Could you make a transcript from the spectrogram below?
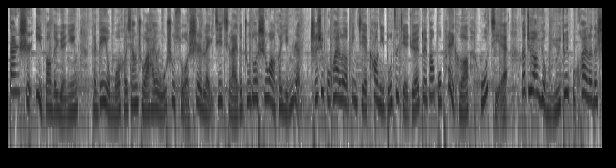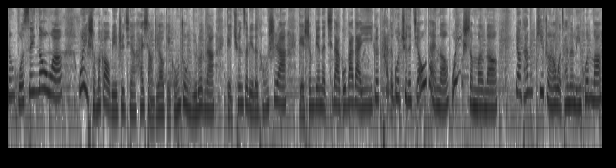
单是一方的原因，肯定有磨合相处啊，还有无数琐事累积起来的诸多失望和隐忍，持续不快乐，并且靠你独自解决，对方不配合无解，那就要勇于对不快乐的生活 say no 啊！为什么告别之前还想着要给公众舆论呢？给圈子里的同事啊，给身边的。七大姑八大姨一个看得过去的交代呢？为什么呢？要他们批准了我才能离婚吗？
